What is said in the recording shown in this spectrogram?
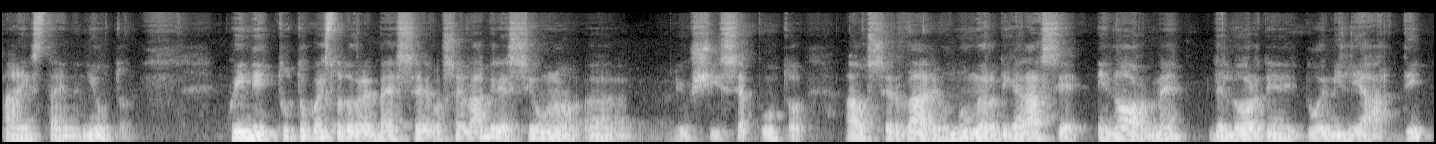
Einstein-Newton. Quindi tutto questo dovrebbe essere osservabile se uno eh, riuscisse appunto a osservare un numero di galassie enorme, dell'ordine di 2 miliardi,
